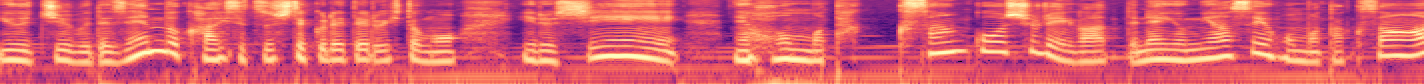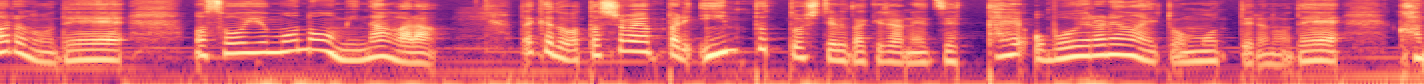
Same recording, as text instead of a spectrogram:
YouTube で全部解説してくれてる人もいるし、ね、本もたくさんこう種類があってね、読みやすい本もたくさんあるので、まあ、そういうものを見ながら、だけど私はやっぱりインプットしてるだけじゃね、絶対覚えられないと思ってるので、必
